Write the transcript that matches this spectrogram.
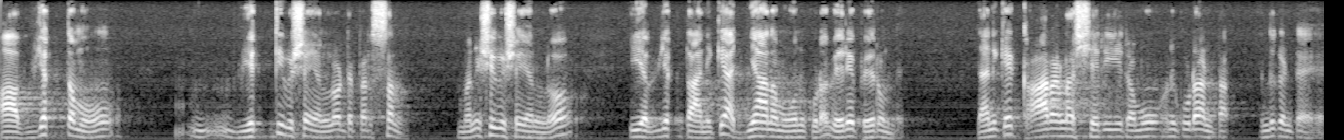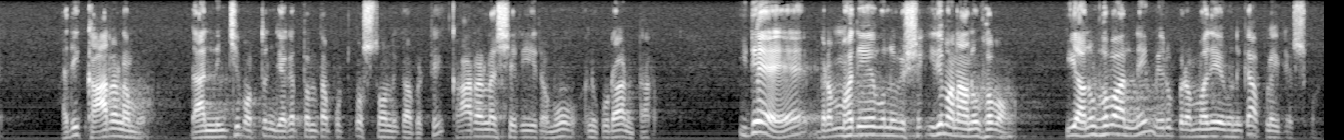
ఆ అవ్యక్తము వ్యక్తి విషయంలో అంటే పర్సన్ మనిషి విషయంలో ఈ అవ్యక్తానికి అజ్ఞానము అని కూడా వేరే పేరుంది. దానికే కారణ శరీరము అని కూడా అంటారు ఎందుకంటే అది కారణము. దాని నుంచి మొత్తం జగత్తంతా పుట్టుకొస్తోంది కాబట్టి కారణ శరీరము అని కూడా అంటారు. ఇదే బ్రహ్మదేవుని విషయం ఇది మన అనుభవం. ఈ అనుభవాన్ని మీరు బ్రహ్మదేవునికి అప్లై చేసుకోండి.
